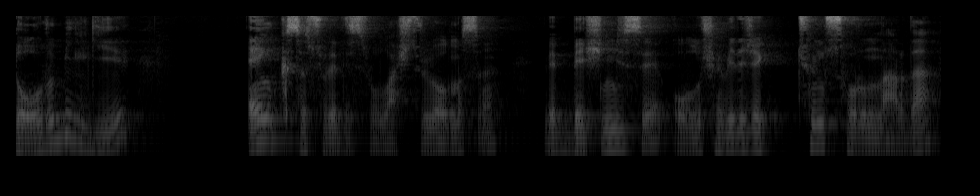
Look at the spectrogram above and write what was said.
doğru bilgiyi en kısa sürede size ulaştırıyor olması ve beşincisi oluşabilecek tüm sorunlarda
